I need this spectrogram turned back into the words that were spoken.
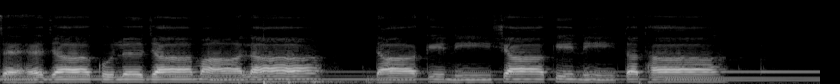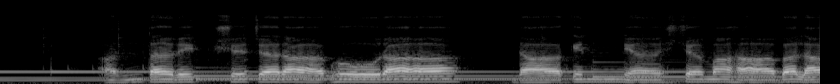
सहजाकुलजामाला डाकिनी शाकिनी तथा अन्तरिक्षचराघोरा डाकिन्यश्च महाबला।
